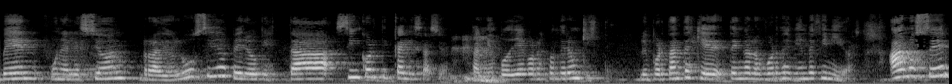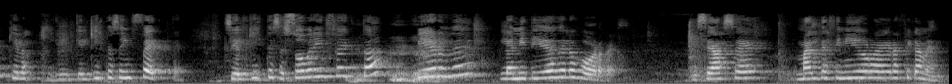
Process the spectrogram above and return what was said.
ven una lesión radiolúcida, pero que está sin corticalización. También podría corresponder a un quiste. Lo importante es que tenga los bordes bien definidos, a no ser que, el quiste se infecte. Si el quiste se sobreinfecta, pierde la nitidez de los bordes y se hace mal definido radiográficamente.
